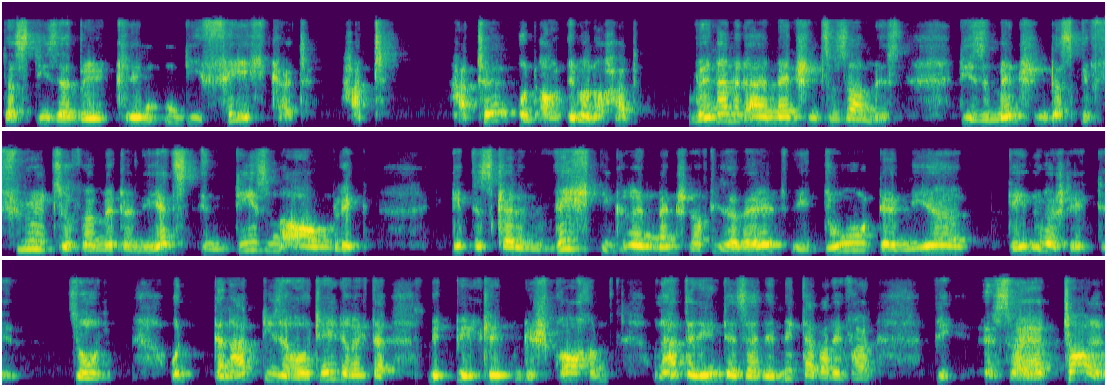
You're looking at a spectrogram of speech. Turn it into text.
dass dieser Bill Clinton die Fähigkeit hat, hatte und auch immer noch hat, wenn er mit einem Menschen zusammen ist, diesem Menschen das Gefühl zu vermitteln, jetzt in diesem Augenblick gibt es keinen wichtigeren Menschen auf dieser Welt wie du, der mir gegenübersteht. So. Und dann hat dieser Hoteldirektor mit Bill Clinton gesprochen und hat dann hinter seine Mitarbeiter gefragt, wie, es war ja toll.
